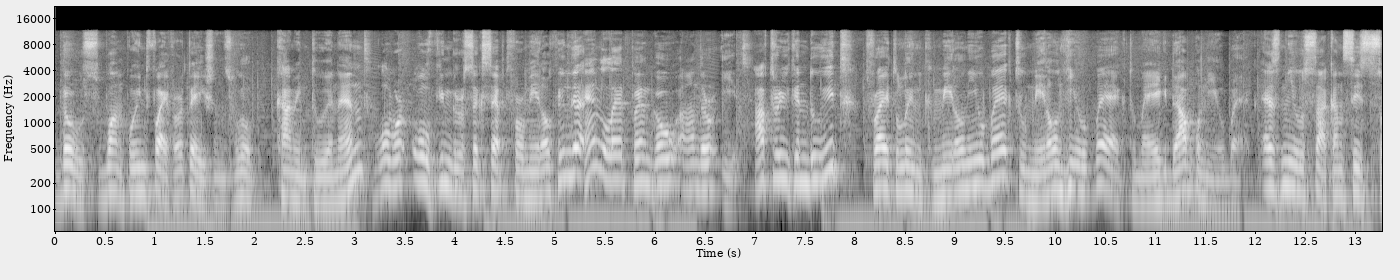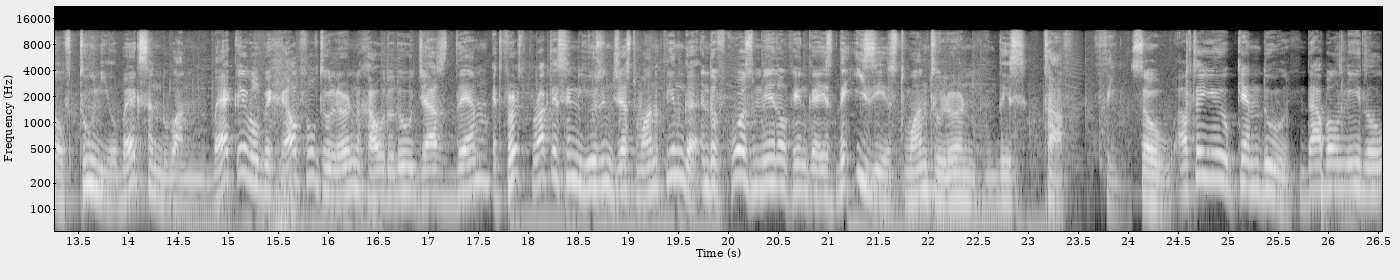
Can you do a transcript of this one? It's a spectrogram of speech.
those 1.5 rotations will coming to an end, lower all fingers except for middle finger and let pen go under it. After you can do it, try to link middle neo back to middle neo back to make double neo back. As Neosa consists of two neo backs and one back, it will be helpful to learn how to do just them, at first practicing using just one finger. And of course middle finger is the easiest one to learn this tough thing. So after you can do double needle,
